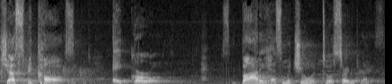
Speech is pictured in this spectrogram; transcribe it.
Just because a girl's body has matured to a certain place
